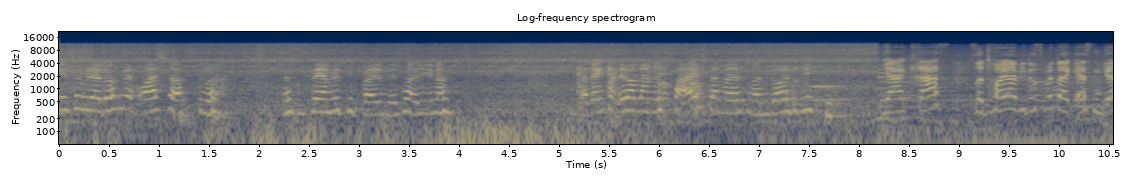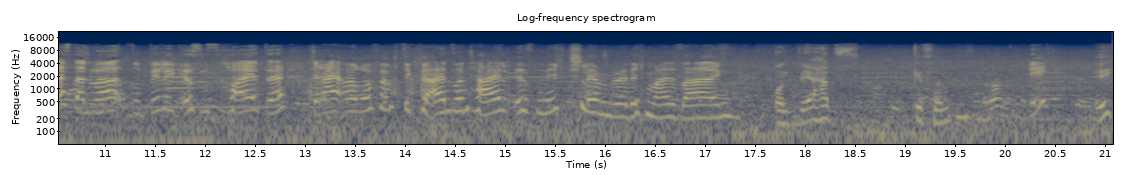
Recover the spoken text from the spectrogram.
geht schon wieder durch eine Ortschaft durch. Das ist sehr witzig bei den Italienern. Da denkt man immer, man ist falsch, dabei ist man gold richtig. Ja, krass. So teuer wie das Mittagessen gestern war, so billig ist es heute. 3,50 Euro für ein so ein Teil ist nicht schlimm, würde ich mal sagen. Und wer hat's gefunden? Ich? Ich?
